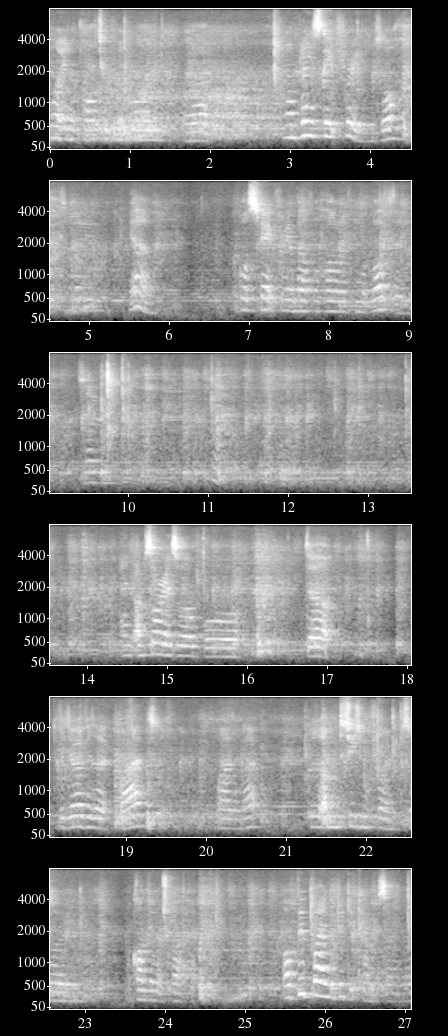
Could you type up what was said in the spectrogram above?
not in a party with anyone. Uh, and I'm playing Skate 3 as well. So, yeah. I got Skate 3 and Battlefield Hardline for my birthday. So, yeah. And I'm sorry as well for the video is like bad, bad than that. Because I'm my phone, so I can't do much about that. I'll be buying a video camera soon though.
